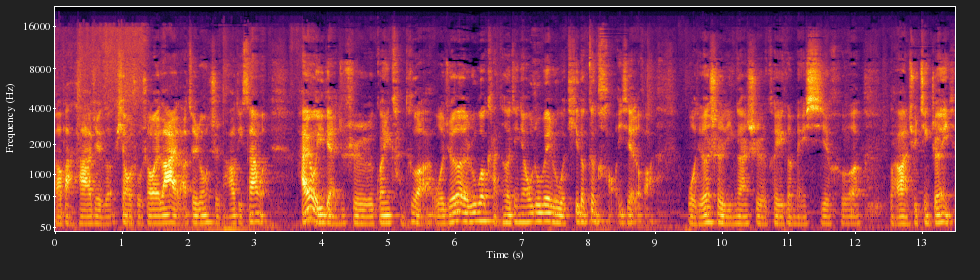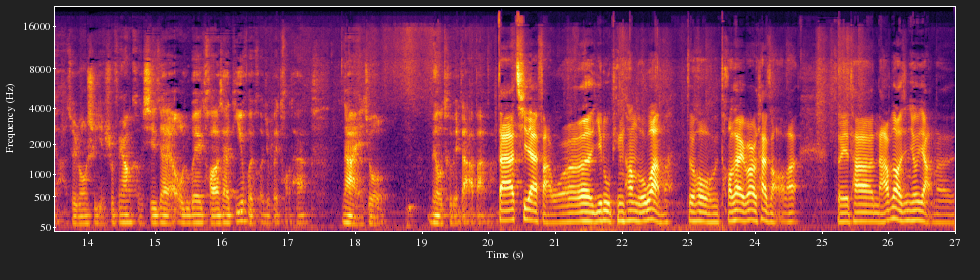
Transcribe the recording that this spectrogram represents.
然后把他这个票数稍微拉一拉，最终只拿到第三位。还有一点就是关于坎特啊，我觉得如果坎特今年欧洲杯如果踢得更好一些的话，我觉得是应该是可以跟梅西和莱万去竞争一下。最终是也是非常可惜，在欧洲杯淘汰赛第一回合就被淘汰了，那也就没有特别大的办法。大家期待法国一路平仓夺冠嘛，最后淘汰有点太早了。所以他拿不到金球奖呢，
